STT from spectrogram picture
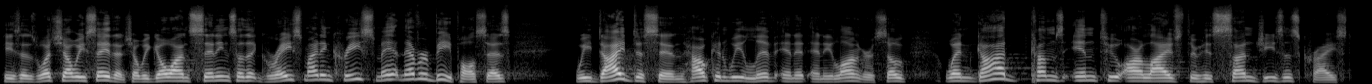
he says, What shall we say then? Shall we go on sinning so that grace might increase? May it never be, Paul says. We died to sin. How can we live in it any longer? So, when God comes into our lives through his Son, Jesus Christ,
